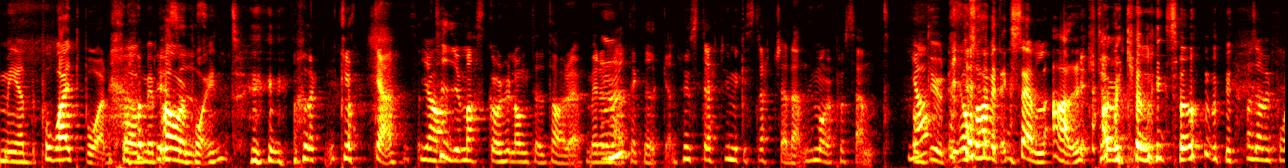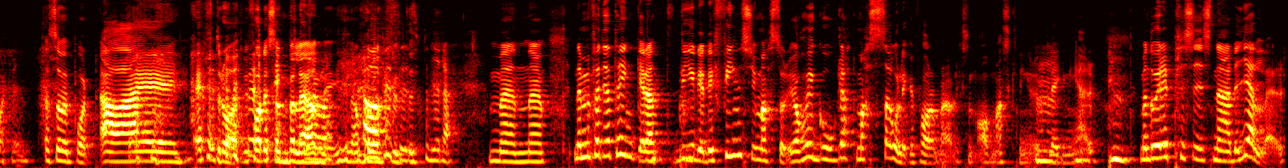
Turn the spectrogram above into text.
med, på whiteboard och med powerpoint. Klocka, Ja. tio maskor, hur lång tid tar det med den Mm. här tekniken? Hur, stretch, hur mycket stretchar den? Hur många procent? Ja. Åh gud, och så har vi ett Excel-ark där vi kan liksom... Och så har vi portvin. Och så har vi på, nej, efteråt, vi får det som belöning. innan Ja precis, fyra. Men, eh, nej men för att jag tänker att det är det, det finns ju massor, jag har ju googlat massa olika former av liksom avmaskningar och Mm. uppläggningar. Men då är det precis när det gäller.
